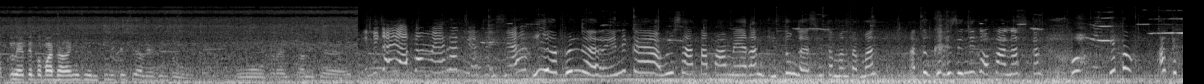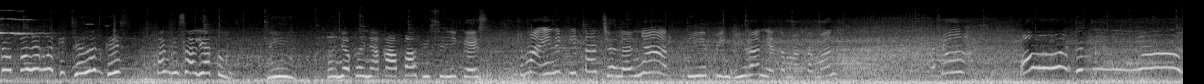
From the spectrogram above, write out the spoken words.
aku liatin pemandangannya dari sini guys ya liatin tuh. Oh keren sekali guys. Ini kayak pameran ya guys ya? Iya bener, ini kayak wisata pameran gitu nggak sih teman-teman? Atau guys ini kok panas kan? Oh itu ada kapal yang lagi jalan guys. Kalian bisa lihat tuh. Nih banyak-banyak kapal di sini guys. Cuma ini kita jalannya di pinggiran ya teman-teman. Aduh, oh ada tiningan.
